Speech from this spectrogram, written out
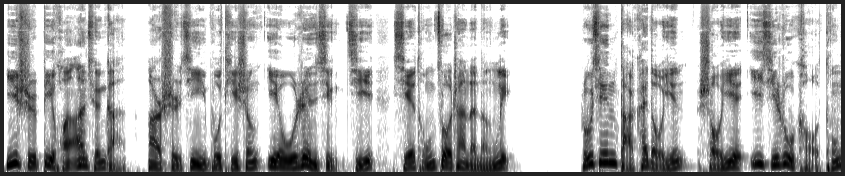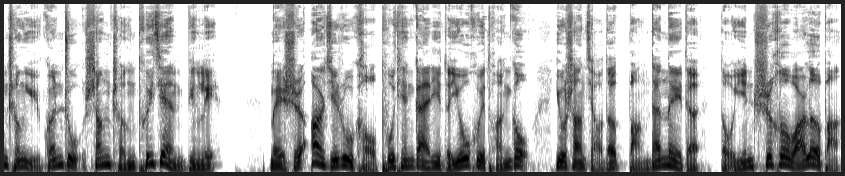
一是闭环安全感，二是进一步提升业务韧性及协同作战的能力。如今打开抖音首页一级入口，同城与关注、商城推荐并列；美食二级入口，铺天盖地的优惠团购；右上角的榜单内的抖音吃喝玩乐榜，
